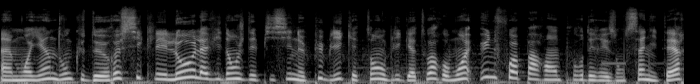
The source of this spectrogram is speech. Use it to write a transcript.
Un moyen donc de recycler l'eau, la vidange des piscines publiques étant obligatoire au moins une fois par an pour des raisons sanitaires.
